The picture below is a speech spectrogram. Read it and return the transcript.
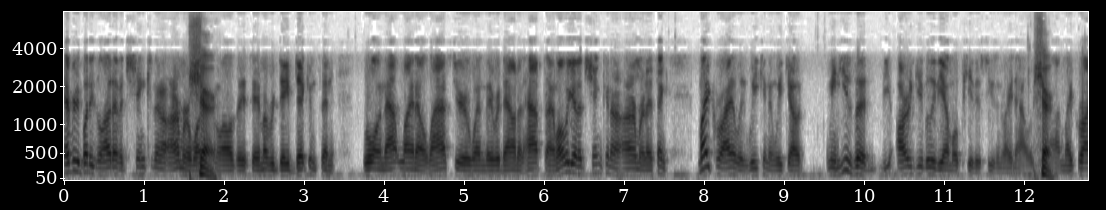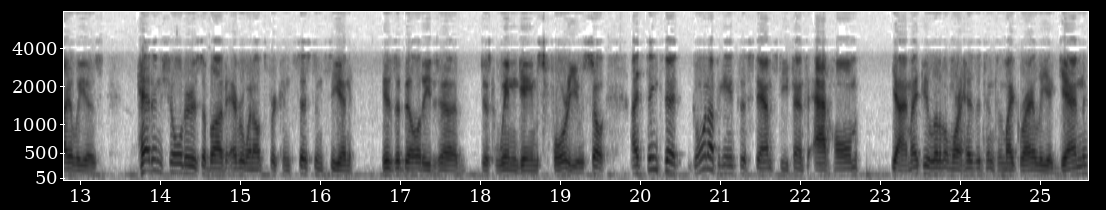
everybody's allowed to have a chink in their armor once sure. in a while, as they say. I remember Dave Dickenson rolling that line out last year when they were down at halftime. Well, we got a chink in our armor, and I think Mike Reilly, week in and week out. I mean, he's the, the arguably the MOP this season right now. Sure, uh, Mike Reilly is head and shoulders above everyone else for consistency and his ability to just win games for you. So I think that going up against the Stamps defense at home, yeah, I might be a little bit more hesitant to Mike Reilly again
